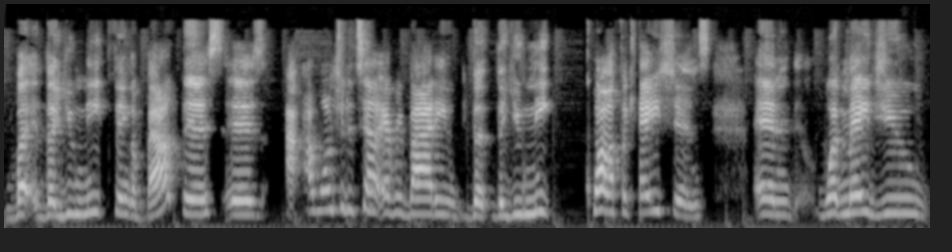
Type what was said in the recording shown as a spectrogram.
but the unique thing about this is I, I want you to tell everybody the, the unique qualifications and what made you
